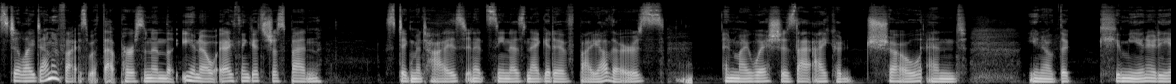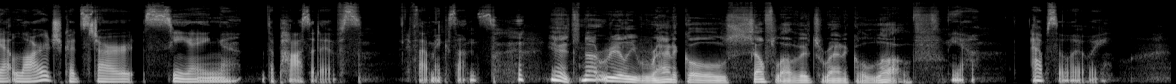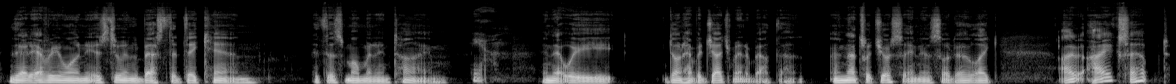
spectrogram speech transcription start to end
still identifies with that person. And, the, you know, I think it's just been stigmatized and it's seen as negative by others. And my wish is that I could show and, you know, the community at large could start seeing the positives, if that makes sense. yeah, it's not really radical self love, it's radical love. Yeah, absolutely. That everyone is doing the best that they can at this moment in time. Yeah. And that we don't have a judgment about that. And that's what you're saying is sort of like, I, I accept,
